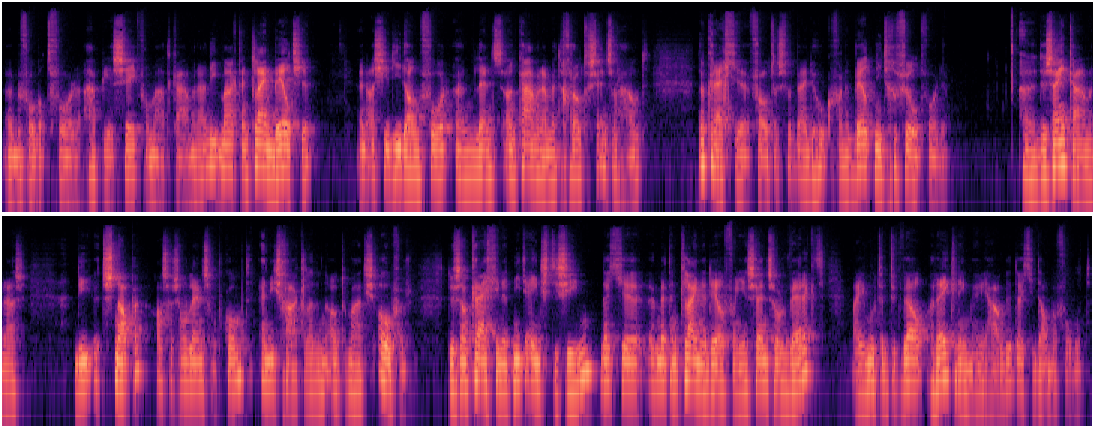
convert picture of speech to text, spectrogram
bijvoorbeeld voor APS-C-formaatcamera, die maakt een klein beeldje en als je die dan voor een lens, een camera met een grote sensor houdt, dan krijg je foto's waarbij de hoeken van het beeld niet gevuld worden. Uh, er zijn camera's die het snappen als er zo'n lens op komt en die schakelen dan automatisch over. Dus dan krijg je het niet eens te zien dat je met een kleiner deel van je sensor werkt. Maar je moet er natuurlijk wel rekening mee houden dat je dan bijvoorbeeld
